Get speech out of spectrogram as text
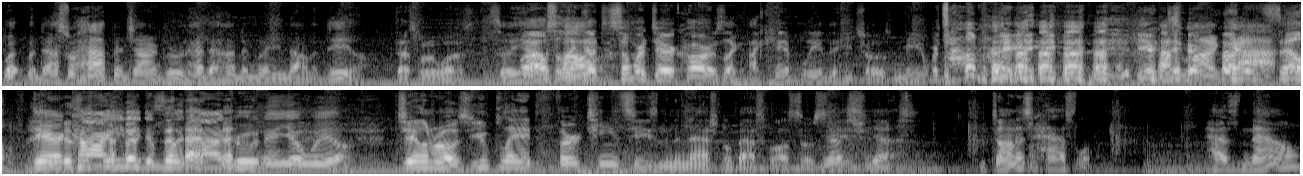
But but that's what happened. Jon Gruden had that hundred million dollar deal. That's what it was. So But I also like that somewhere Derek Carr is like, I can't believe that he chose me over Tom Brady. That's my guy. Derek Carr, you need to put Jon Gruden in your wheel. Jalen Rose, you played 13 seasons in the National Basketball Association. Yes, yes. Donis Haslem has now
